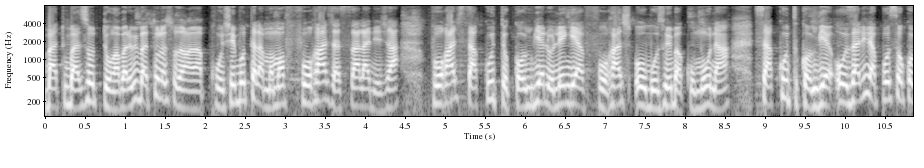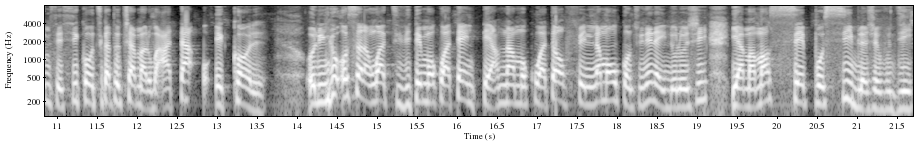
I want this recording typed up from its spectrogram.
bato bazotonga balobi bato nyonso ozala na projet. Botala mama forage asala déjà. Forage ça coûte combien? Lolenge ya forage oyo bozoyeba komona ça coûte combien? Ozali na mposa okomisa esika otika totia maloba ata école olingi osala yango activité moko ata internat moko ata orphelinat moko continue na idéologie ya maman c'est possible je vous dis.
